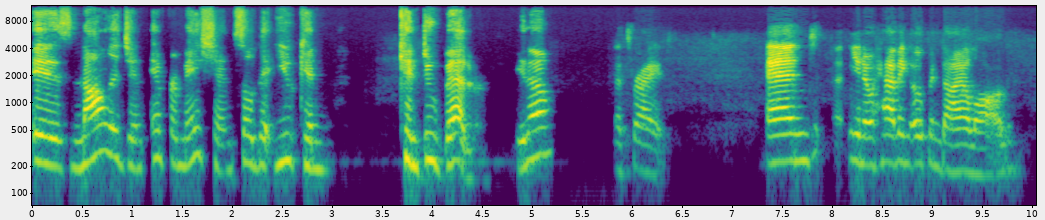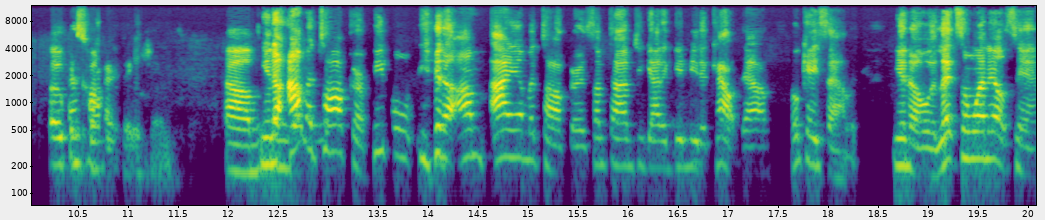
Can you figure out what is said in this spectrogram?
is knowledge and information so that you can can do better, you know? That's right. And you know, having open dialogue, open That's conversations. Right. Um, you know, I'm a talker. People, you know, I'm I am a talker. And sometimes you got to give me the countdown. Okay, Sally. You know, let someone else in.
